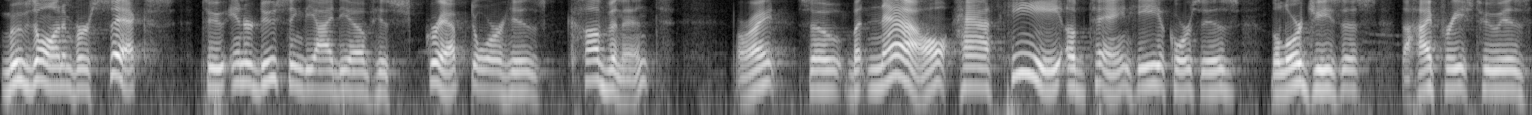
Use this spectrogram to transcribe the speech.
moves on in verse 6 to introducing the idea of his script or his covenant. All right? So, but now hath he obtained, he, of course, is the Lord Jesus, the high priest who is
